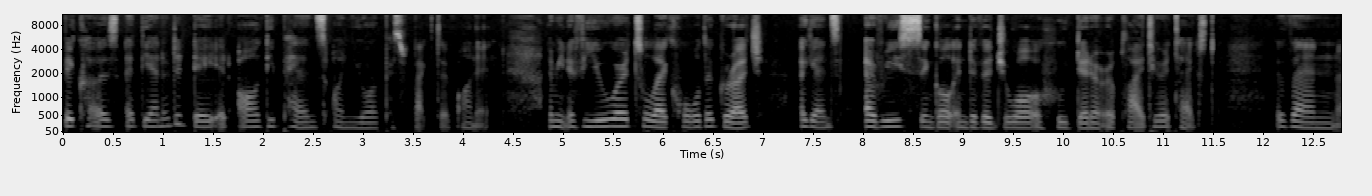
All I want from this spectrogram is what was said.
because at the end of the day it all depends on your perspective on it. I mean if you were to like hold a grudge against every single individual who didn't reply to your text, then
